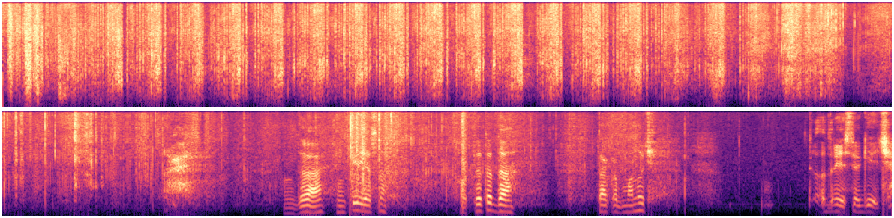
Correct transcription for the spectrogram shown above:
Да, интересно. Вот это да. Так обмануть Андрея Сергеевича.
